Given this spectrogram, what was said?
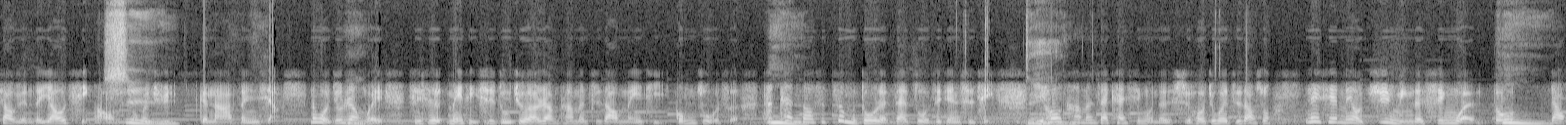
校园的邀请哦，我们就会去跟大家分享。那我就认为，其实媒体试读就要让他们知道，媒体工作者他看到是这么多人在做这件事情，以后他们在看新闻的时候就会知道说，那些没有剧名的新闻都要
